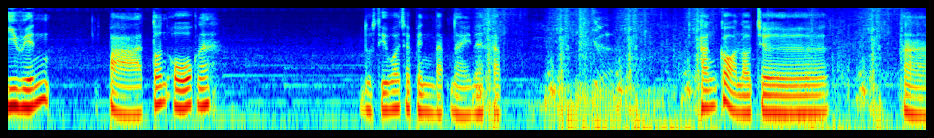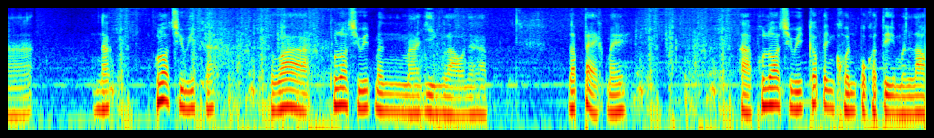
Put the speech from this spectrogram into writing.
อีเวนต์ป่าต้นโอ๊กนะ ดูซิว่าจะเป็นแบบไหนนะครับ ครั้งก่อนเราเจออ่านัก ผู้รอดชีวิตนะ แต่ว่าผู้รอดชีวิตมันมายิงเรานะครับ แล้วแปลกไหมอ่าผู้รอดชีวิตก็เป็นคนปกติเหมือนเรา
